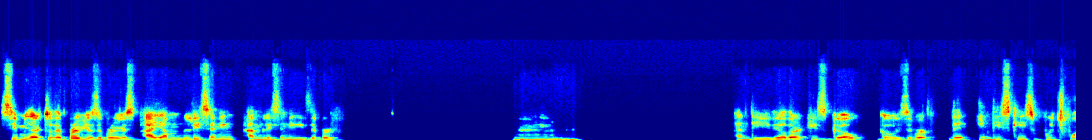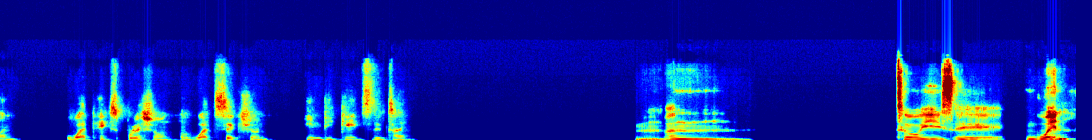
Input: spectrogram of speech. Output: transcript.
similar to the previous. The previous I am listening. I'm listening is the verb, mm, and the, the other is go. Go is the verb. Then in this case, which one, what expression or what section indicates the time? mm, and so is uh, when?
